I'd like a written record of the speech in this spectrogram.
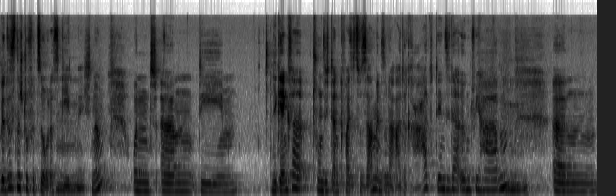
das ist eine Stufe zu hoch, das geht nicht. Ne? Und ähm, die, die Gangster tun sich dann quasi zusammen in so einer Art Rat, den sie da irgendwie haben. Ähm,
